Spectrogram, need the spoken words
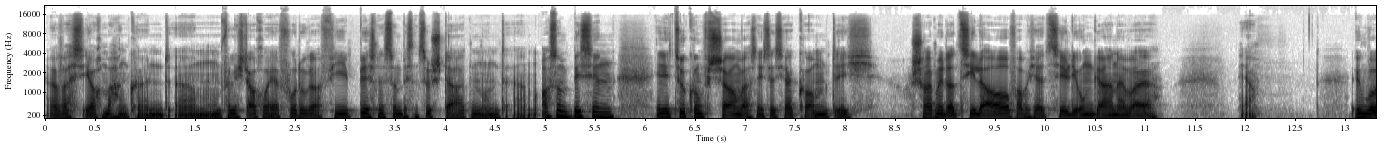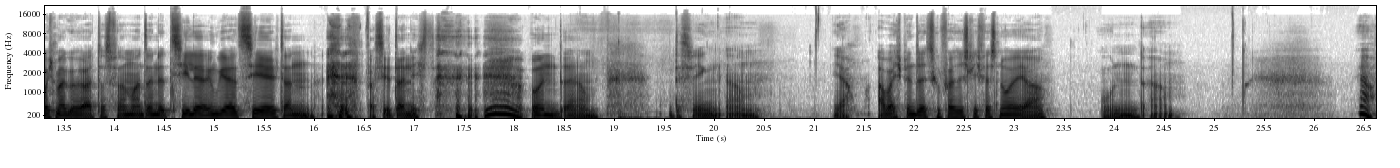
was ihr auch machen könnt, ähm, um vielleicht auch euer Fotografie-Business so ein bisschen zu starten und ähm, auch so ein bisschen in die Zukunft schauen, was nächstes Jahr kommt. Ich schreibe mir da Ziele auf, aber ich erzähle die ungern, weil, ja, irgendwo habe ich mal gehört, dass wenn man seine Ziele irgendwie erzählt, dann passiert da nichts. und ähm, deswegen, ähm, ja, aber ich bin sehr zuversichtlich fürs neue Jahr und ähm, ja,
